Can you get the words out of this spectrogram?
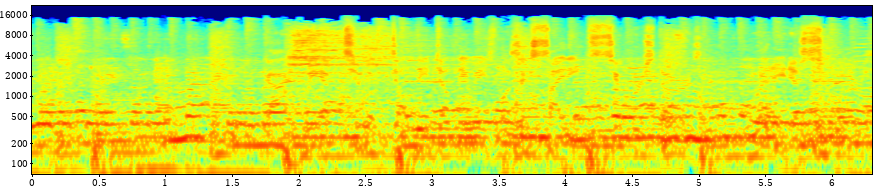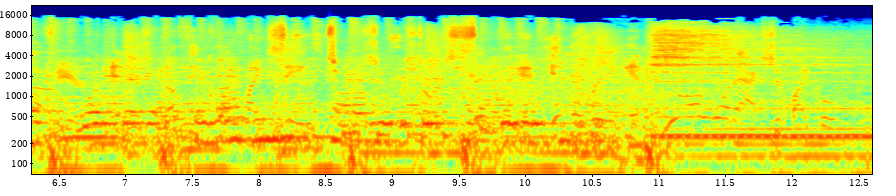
Guys, we have two of WWE's most exciting superstars ready to square off here. And there's nothing quite like seeing two superstars separated in the ring in one-on-one action, Michael.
